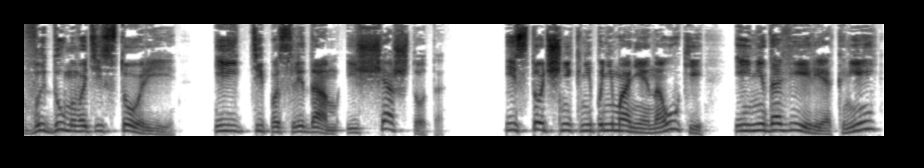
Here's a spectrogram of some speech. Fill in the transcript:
выдумывать истории и идти по следам, ища что-то, источник непонимания науки и недоверия к ней,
